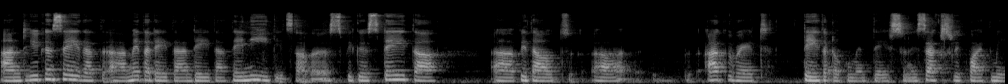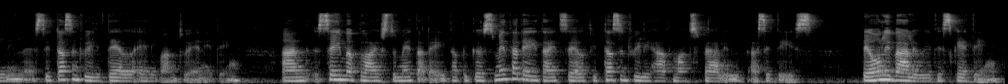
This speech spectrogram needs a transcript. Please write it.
And you can say that uh, metadata and data, they need each other because data without accurate data documentation is actually quite meaningless. It doesn't really tell anyone to anything. And same applies to metadata because metadata itself, it doesn't really have much value as it is. The only value it is getting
